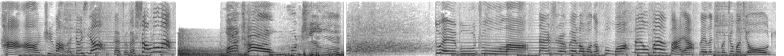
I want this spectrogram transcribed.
好，吃饱了就行，该准备上路了。我操，是为了我的父母，没有办法呀。为了你们这么久，总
